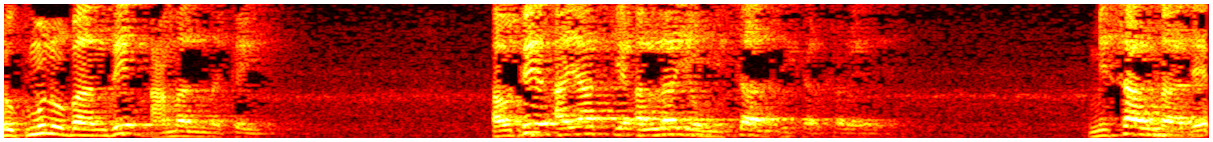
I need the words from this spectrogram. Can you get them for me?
حکمونو باندې عمل نه کوي او دې آیات کې الله یو مثال ذکر کړی دی مثال دا دی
